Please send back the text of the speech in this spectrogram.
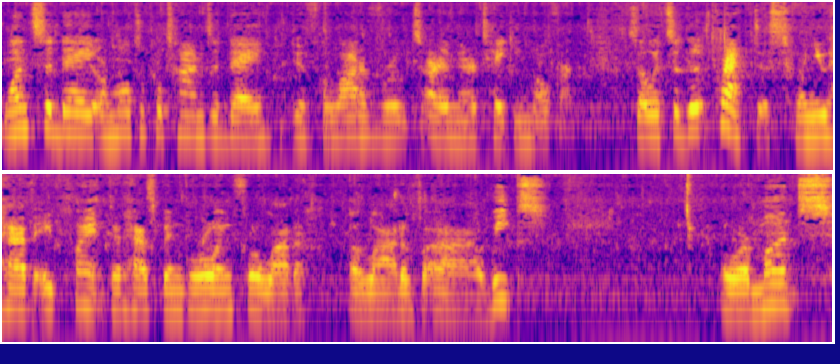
once a day or multiple times a day if a lot of roots are in there taking over. So it's a good practice when you have a plant that has been growing for a lot of a lot of uh, weeks or months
